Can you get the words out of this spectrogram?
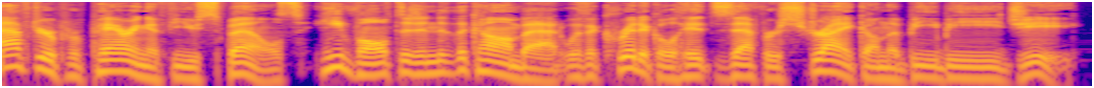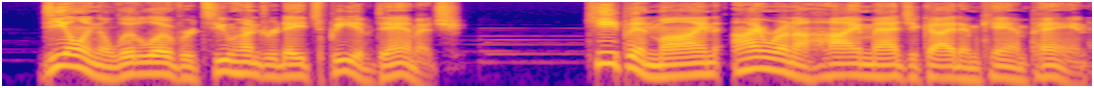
After preparing a few spells, he vaulted into the combat with a critical hit Zephyr Strike on the BBEG, dealing a little over 200 HP of damage. Keep in mind, I run a high magic item campaign,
